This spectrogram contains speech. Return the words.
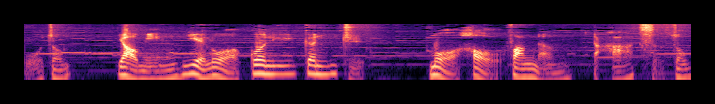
无踪。要明叶落归根止，末后方能达此宗。”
